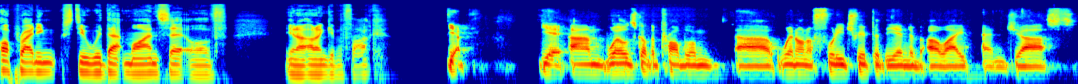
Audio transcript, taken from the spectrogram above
operating still with that mindset of, you know, I don't give a fuck? Yep. Yeah. Um, World's got the problem. Uh, went on a footy trip at the end of 08 and just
